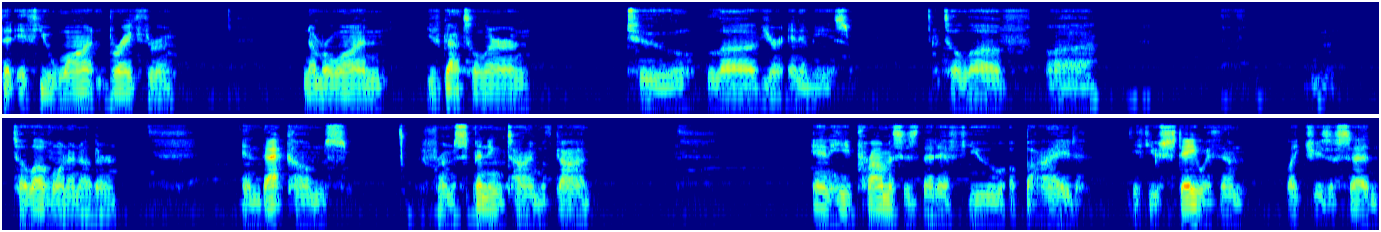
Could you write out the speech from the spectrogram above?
that if you want breakthrough, number one, you've got to learn to love your enemies, to love uh, to love one another, and that comes from spending time with God. And He promises that if you abide, if you stay with Him, like Jesus said,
